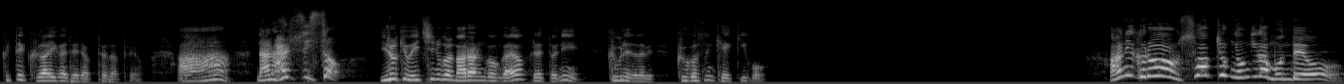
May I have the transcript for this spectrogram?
그때 그 아이가 대답 대답해요. 아, 나는 할수 있어. 이렇게 외치는 걸 말하는 건가요? 그랬더니 그분의 대답이 그것은 개끼고. 아니 그럼 수학적 연기가 뭔데요?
